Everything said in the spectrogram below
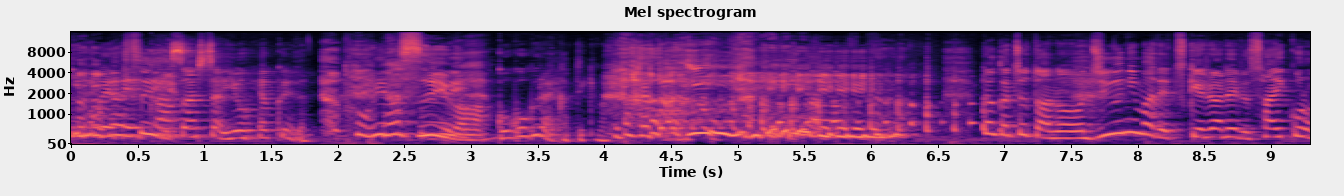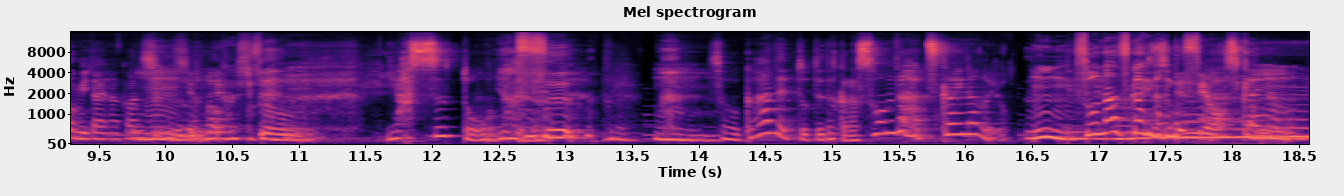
今円で換算したら400円だ安いわ。5個ぐらい買ってきましたなんかちょっとあの12までつけられるサイコロみたいな感じですよね、うん、そう。安と思って、安、うん、そうガーネットってだからそんな扱いなのよ。うん、そんな扱いなんですよ。扱いなの。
